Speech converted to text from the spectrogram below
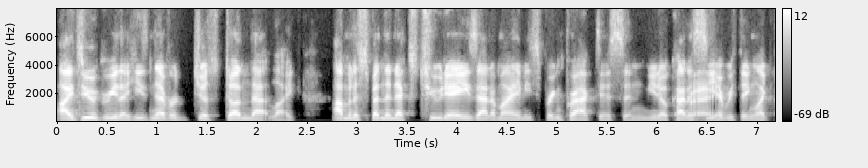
I do agree that he's never just done that. Like I'm going to spend the next two days at a Miami spring practice and, you know, kind of right. see everything. Like,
